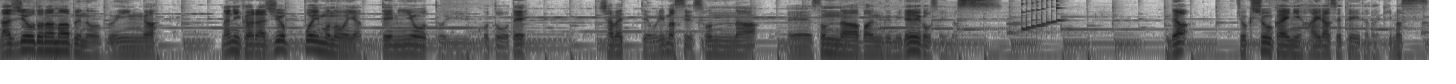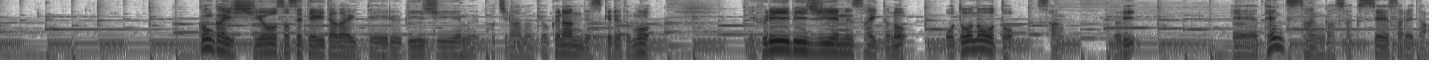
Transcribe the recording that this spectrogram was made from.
ラジオドラマ部の部員が何かラジオっぽいものをやってみようということで喋っております。そんな、えー、そんな番組でございます。では曲紹介に入らせていただきます。今回使用させていただいている BGM こちらの曲なんですけれどもフリー BGM サイトの音ノートさんより、えー、テンツさんが作成された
